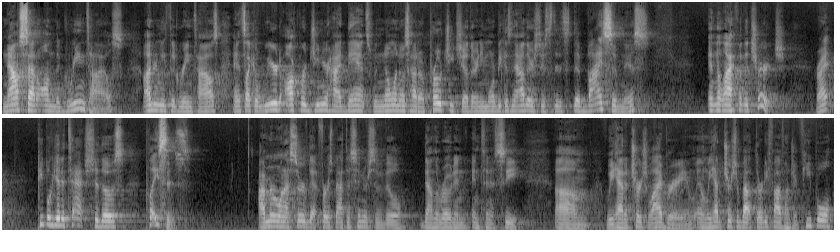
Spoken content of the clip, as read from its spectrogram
now sat on the green tiles underneath the green tiles. And it's like a weird, awkward junior high dance when no one knows how to approach each other anymore because now there's just this divisiveness in the life of the church, right? People get attached to those places. I remember when I served at First Baptist Hendersonville down the road in, in Tennessee. Um, we had a church library, and, we had a church of about 3,500 people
